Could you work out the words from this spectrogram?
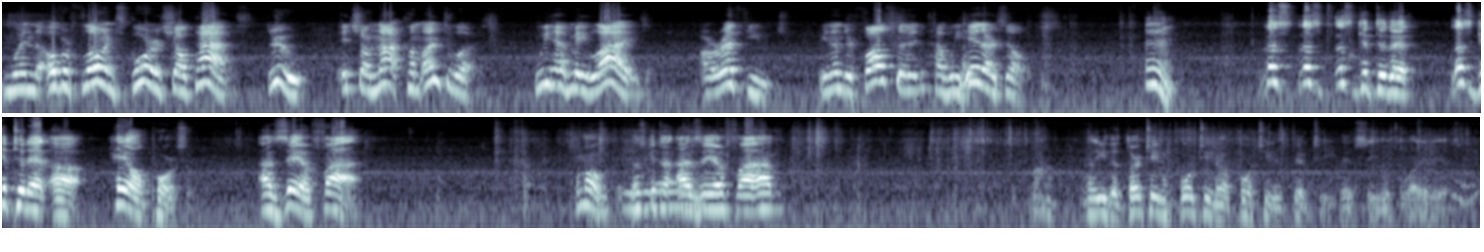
When the overflowing scourge shall pass through, it shall not come unto us. We have made lies our refuge, and under falsehood have we hid ourselves. Mm. Let's let's let's get to that. Let's get to that uh hell portion. Isaiah five. Come on, let's get to Isaiah five. Either thirteen and fourteen or fourteen and fifteen. Let's see which one it is.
